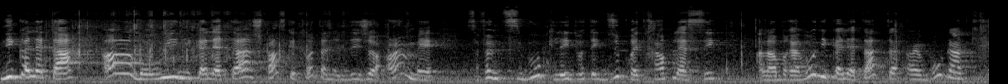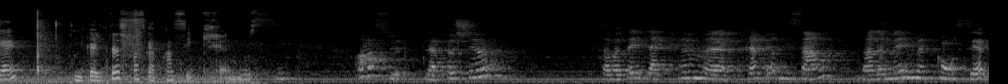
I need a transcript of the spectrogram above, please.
Nicoletta. Ah, ben oui, Nicoletta. Je pense que toi, tu en as déjà un, mais ça fait un petit bout, puis là, il doit être dû pour être remplacé. Alors, bravo, Nicoletta. Tu as un beau gant de craie. Nicoletta, je pense qu'elle prend ses crèmes aussi. Ensuite, la prochaine, ça va être la crème euh, raffermissante dans le même concept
